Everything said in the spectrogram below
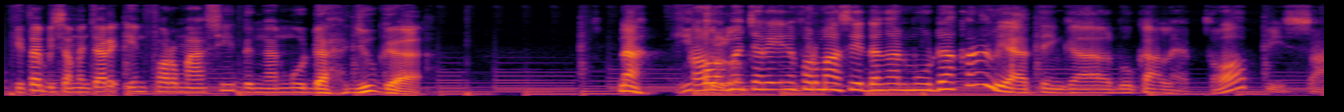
kita bisa mencari informasi dengan mudah juga. Nah, Gitu kalau loh. mencari informasi dengan mudah kan ya tinggal buka laptop bisa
